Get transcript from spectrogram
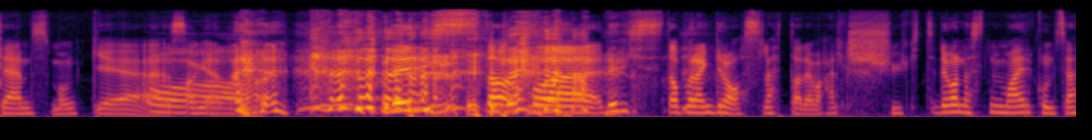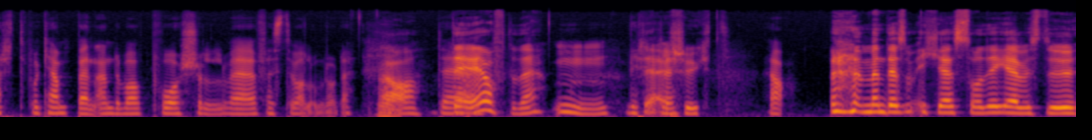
Dance Monkey-sangen. Oh. det rista på, det rista på den grasletta. Det var helt sjukt. Det var nesten mer konsert på campen enn det var på selve festivalområdet. Ja, Det- det, er ofte det. Mm, Det er virkelig. sjukt. Ja. Men det som ikke er så digg, er hvis du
